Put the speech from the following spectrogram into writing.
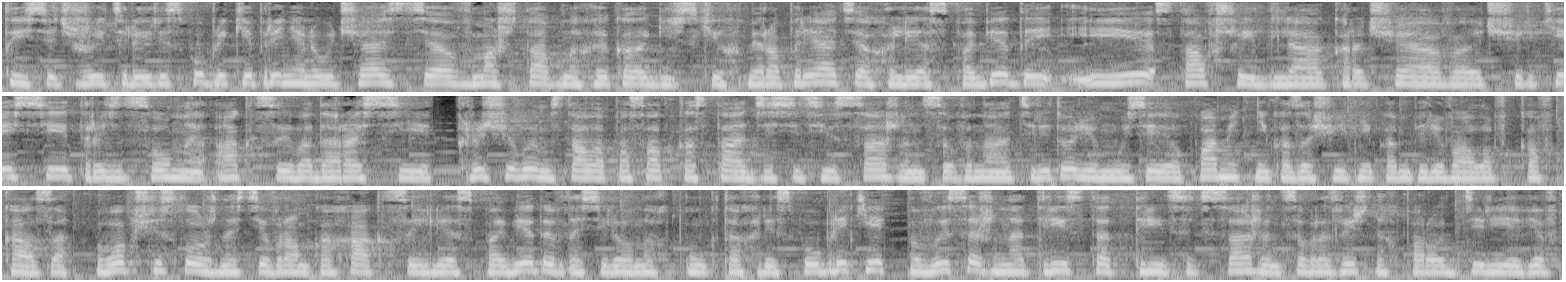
тысяч жителей республики приняли участие в масштабных экологических мероприятиях «Лес Победы» и ставшей для Карачаева-Черкесии традиционной акции «Вода России». Ключевым стала посадка 110 саженцев на территории музея-памятника защитникам перевалов Кавказа. В общей сложности в рамках акции «Лес Победы» в населенных пунктах республики высажено 330 саженцев различных пород деревьев.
